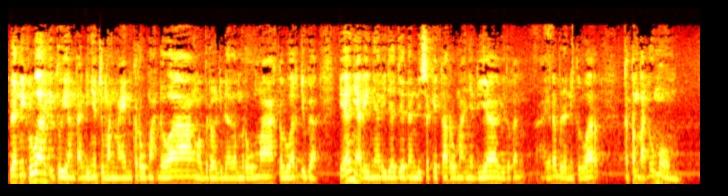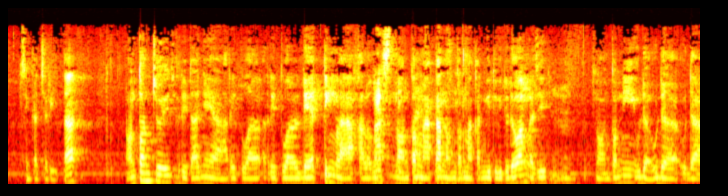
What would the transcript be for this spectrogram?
berani keluar gitu yang tadinya cuman main ke rumah doang ngobrol di dalam rumah keluar juga ya nyari nyari jajanan di sekitar rumahnya dia gitu kan akhirnya berani keluar ke tempat umum singkat cerita nonton cuy ceritanya ya ritual ritual dating lah kalau Pasti, nonton pasti makan sih. nonton makan gitu gitu doang gak sih nonton nih udah udah udah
